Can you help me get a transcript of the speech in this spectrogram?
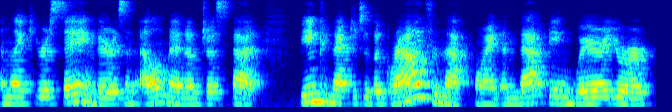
and like you were saying, there is an element of just that being connected to the ground from that point and that being where you're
